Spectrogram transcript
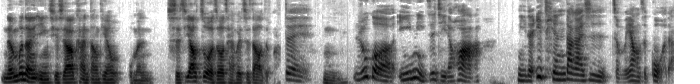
能不能赢，其实要看当天我们实际要做了之后才会知道的嘛。对。嗯，如果以你自己的话，你的一天大概是怎么样子过的啊？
